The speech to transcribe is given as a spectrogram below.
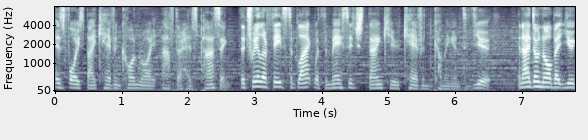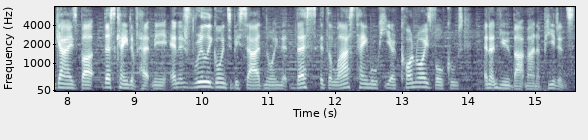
is voiced by Kevin Conroy after his passing. The trailer fades to black with the message, Thank you, Kevin, coming into view. And I don't know about you guys, but this kind of hit me, and it's really going to be sad knowing that this is the last time we'll hear Conroy's vocals in a new Batman appearance.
